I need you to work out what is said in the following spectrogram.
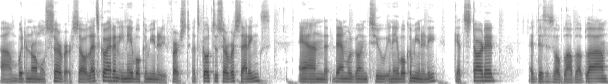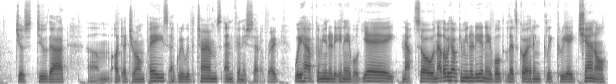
Um, with a normal server. So let's go ahead and enable community first. Let's go to server settings and then we're going to enable community get started. This is all blah, blah, blah. Just do that um, at, at your own pace, agree with the terms, and finish setup, right? We have community enabled. Yay! Now, so now that we have community enabled, let's go ahead and click create channel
